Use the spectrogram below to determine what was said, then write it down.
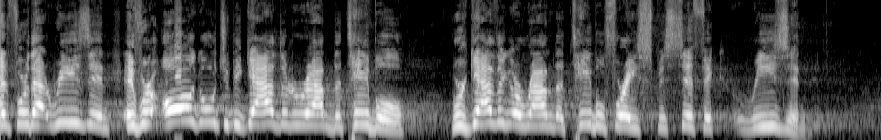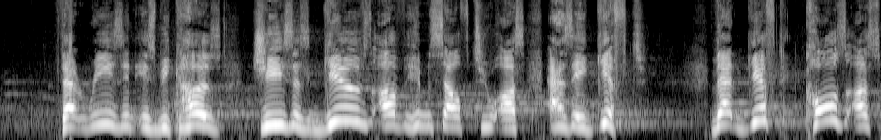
And for that reason, if we're all going to be gathered around the table, we're gathering around the table for a specific reason. That reason is because Jesus gives of himself to us as a gift. That gift calls us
